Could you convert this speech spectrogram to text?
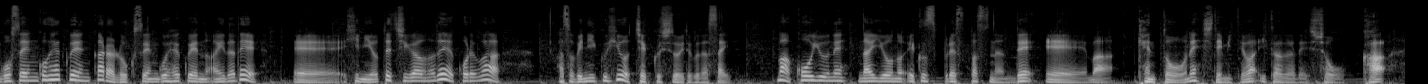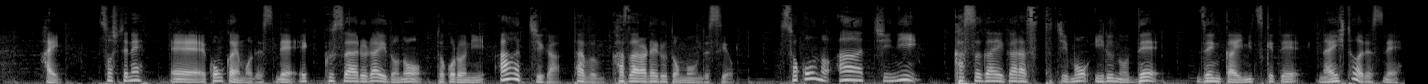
5500円から6500円の間で、えー、日によって違うので、これは遊びに行く日をチェックしておいてください。まあ、こういうね、内容のエクスプレスパスなんで、えー、まあ、検討をね、してみてはいかがでしょうか。はい。そしてね、えー、今回もですね、XR ライドのところにアーチが多分飾られると思うんですよ。そこのアーチに春日井ガラスたちもいるので、前回見つけてない人はですね、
